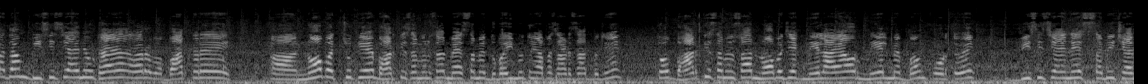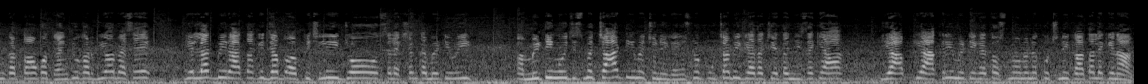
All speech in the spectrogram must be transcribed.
कदम बीसीसीआई ने उठाया अगर बात करें नौ बज चुके हैं भारतीय समय अनुसार मैं समय दुबई में तो यहाँ पे साढ़े सात बजे तो भारतीय समय अनुसार नौ बजे एक मेल आया और मेल में बम फोड़ते हुए बीसीसीआई ने सभी चयनकर्ताओं को थैंक यू कर दिया। और वैसे ये लग भी रहा था कि जब पिछली जो सिलेक्शन कमेटी हुई मीटिंग हुई, जिसमें चार टीमें चुनी गई, उसमें पूछा भी गया था चेतन जी से कि हाँ ये आपकी आखिरी मीटिंग है। तो उसमें उन्होंने कुछ नहीं कहा था, लेकिन हाँ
